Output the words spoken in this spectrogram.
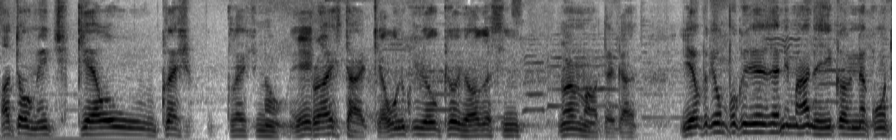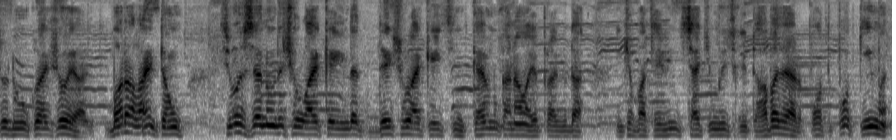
atualmente que é o Clash, Clash não, é Brawl Stars, que é o único jogo que eu jogo assim, normal, tá ligado? E eu fiquei um pouco desanimado aí com a minha conta do Clash Royale. Bora lá então. Se você não deixou o like ainda, deixa o like aí, se inscreve no canal aí pra ajudar a gente a bater 27 mil inscritos. Rapaziada, falta um pouquinho, mano.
